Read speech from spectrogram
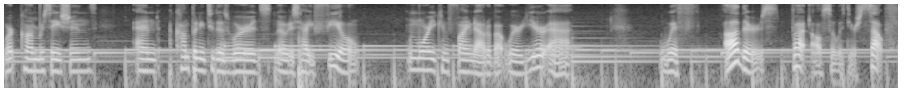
work conversations and accompany to those words, notice how you feel, the more you can find out about where you're at with others, but also with yourself.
